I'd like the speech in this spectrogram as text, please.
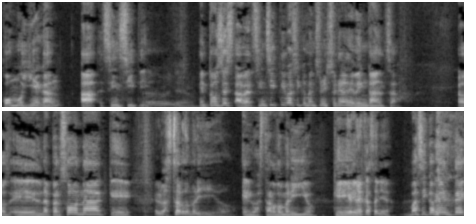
¿Cómo llegan a Sin City? Ah. Entonces, a ver, Sin City básicamente es una historia de venganza. Eh, de una persona que... El bastardo amarillo. El bastardo amarillo. Que, Que no es Castañeda. básicamente...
